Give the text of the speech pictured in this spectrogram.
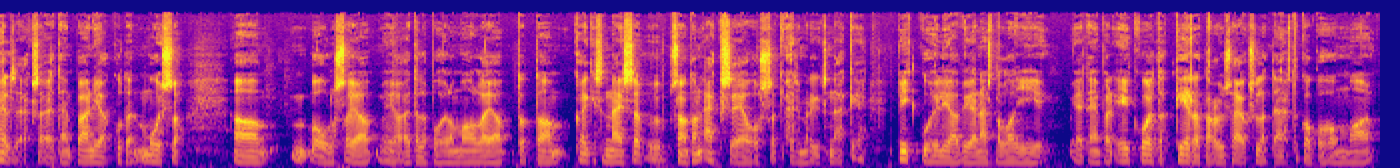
Helsingissä eteenpäin ja kuten muissa Oulussa ja, ja Etelä-Pohjanmaalla ja tota, kaikissa näissä, sanotaan XCOssakin esimerkiksi näkee, pikkuhiljaa vie näistä lajia eteenpäin. Ei koeta kertarysäyksellä tästä koko hommaa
